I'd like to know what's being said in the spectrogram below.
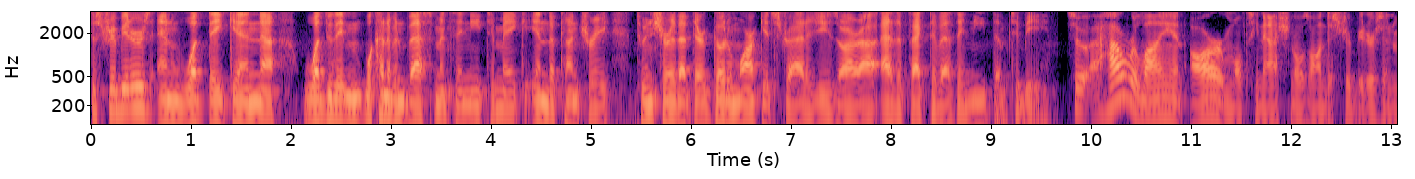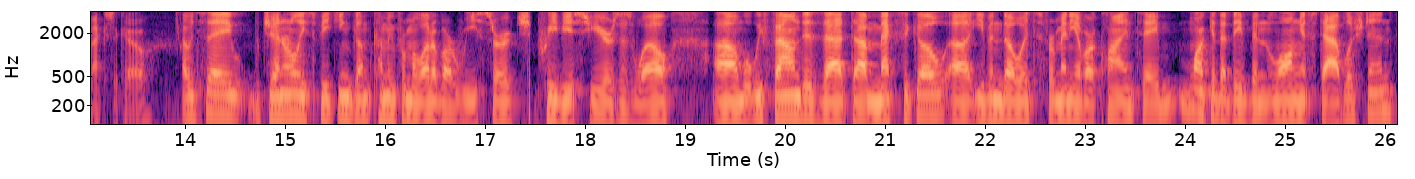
distributors and what they can uh, what do they what kind of investments they need to make in the country to ensure that their go to market strategies are uh, as effective as they need them to be. So how reliant are multinationals on distributors in Mexico? I would say, generally speaking, coming from a lot of our research previous years as well, um, what we found is that uh, Mexico, uh, even though it's for many of our clients a market that they've been long established in,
